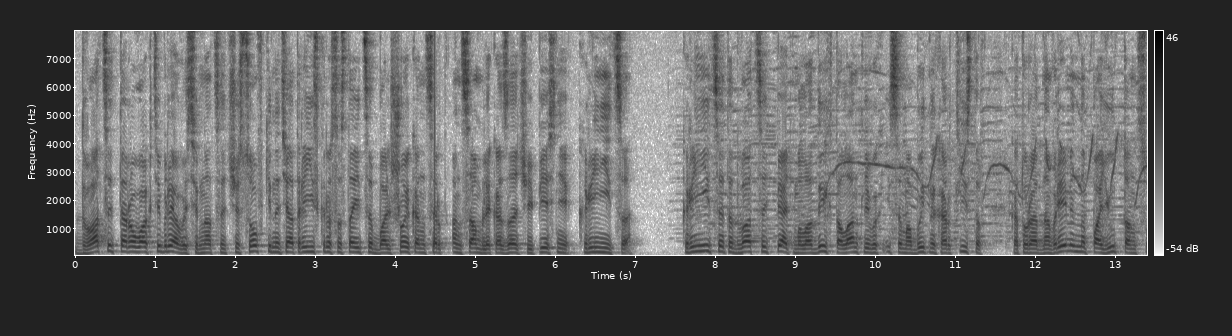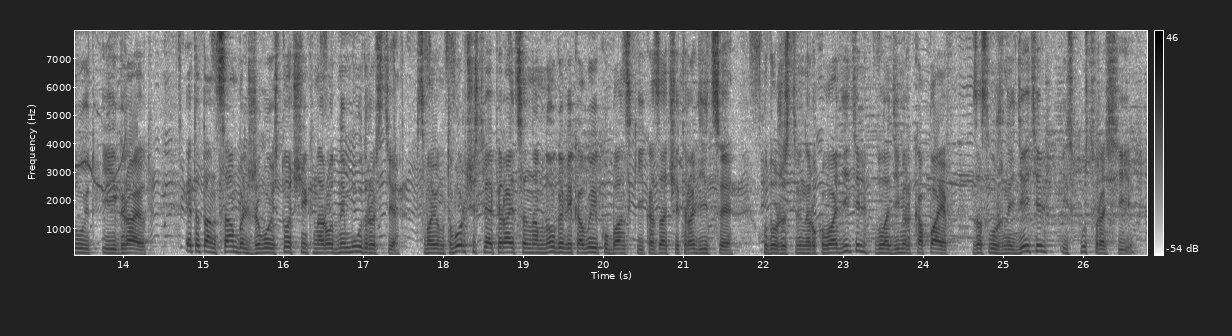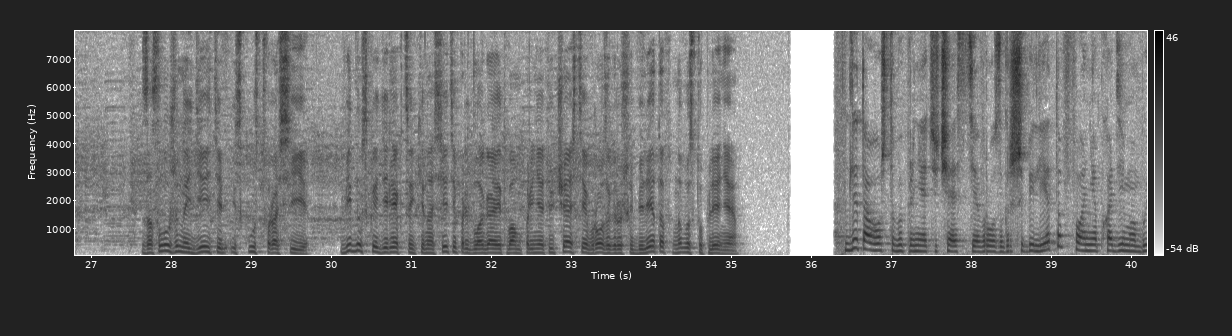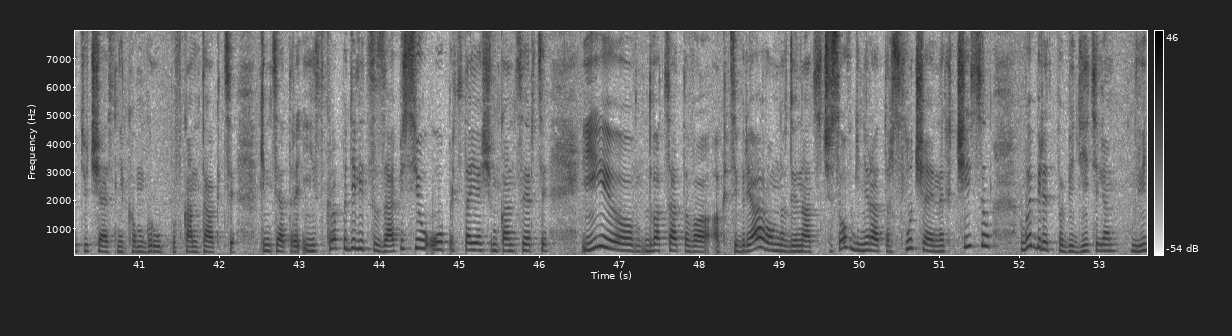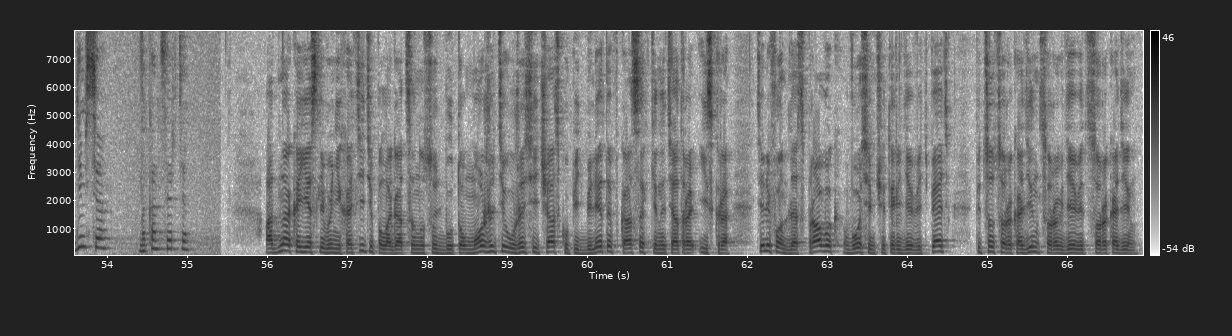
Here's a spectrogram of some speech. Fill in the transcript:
22 октября в 18 часов в кинотеатре «Искра» состоится большой концерт ансамбля казачьей песни «Креница». «Креница» — это 25 молодых, талантливых и самобытных артистов, которые одновременно поют, танцуют и играют. Этот ансамбль – живой источник народной мудрости. В своем творчестве опирается на многовековые кубанские казачьи традиции. Художественный руководитель Владимир Капаев, заслуженный деятель искусств России. Заслуженный деятель искусств России – Видновская дирекция киносети предлагает вам принять участие в розыгрыше билетов на выступление. Для того, чтобы принять участие в розыгрыше билетов, необходимо быть участником группы ВКонтакте кинотеатра «Искра», поделиться записью о предстоящем концерте. И 20 э, октября ровно в 12 часов генератор случайных чисел выберет победителя. Увидимся на концерте. Однако, если вы не хотите полагаться на судьбу, то можете уже сейчас купить билеты в кассах кинотеатра «Искра». Телефон для справок 8495 541 49 41.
